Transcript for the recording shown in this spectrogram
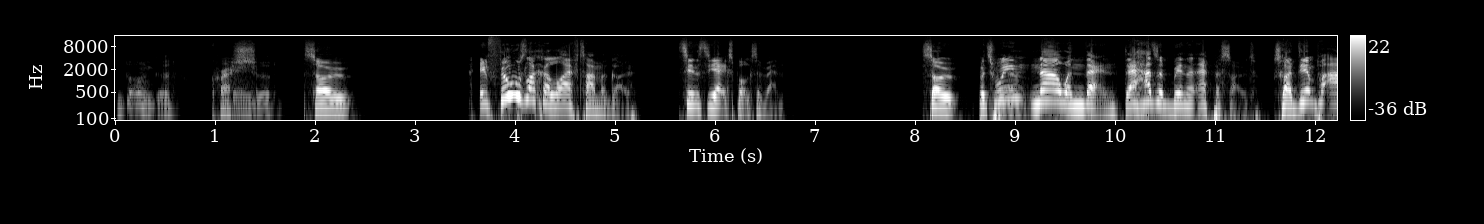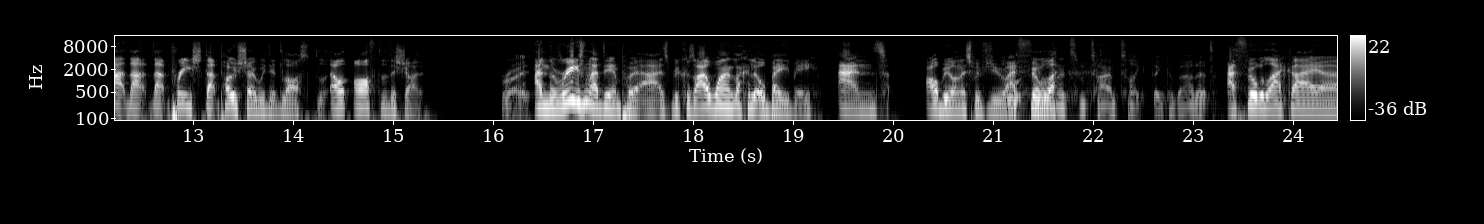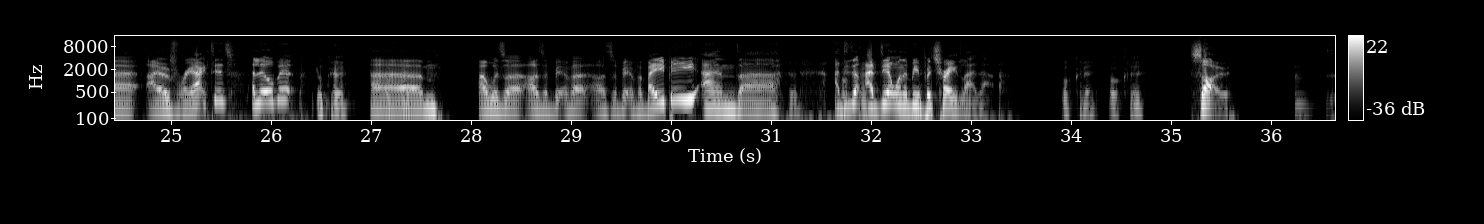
I'm doing good. Crash. Doing good. So it feels like a lifetime ago since the Xbox event. So between Yeah. now and then, there hasn't been an episode. So I didn't put out that that pre that post show we did last after the show. Right. And the reason I didn't put it out is because I whined like a little baby, and I'll be honest with you, I feel you like wanted some time to like think about it. I feel like I uh, I overreacted a little bit. Okay. Um, I was a I was a bit of a I was a bit of a baby, and uh, Okay. I didn't Okay. I didn't want to be portrayed like that. Okay. Okay. So,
